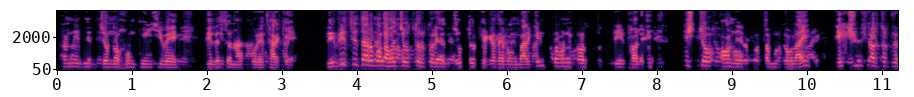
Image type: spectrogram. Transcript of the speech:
তারা নিজের জন্য হুমকি হিসেবে বিবেচনা করে থাকে। বিবৃতিতে আরও বলা হয়েছে, উত্তর কোরিয়া যুদ্ধ ঠেকাতে এবং মার্কিন পারমাণবিক অস্ত্র তৈরির ফলে সৃষ্ট অনিরাপত্তা মোকাবেলায় টেকসই কার্যকরী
